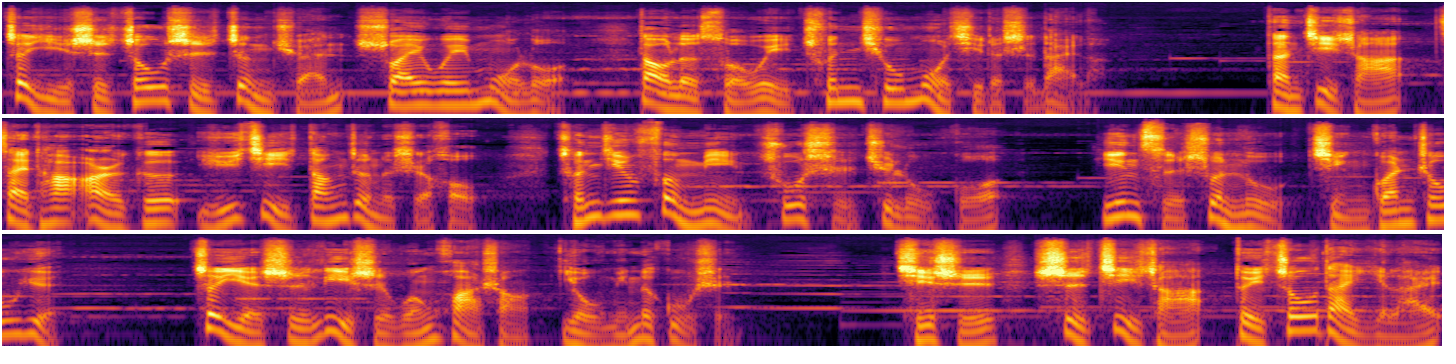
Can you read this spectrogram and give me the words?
这已是周氏政权衰微没落，到了所谓春秋末期的时代了。但季札在他二哥于季当政的时候，曾经奉命出使去鲁国，因此顺路请观周乐，这也是历史文化上有名的故事。其实是季札对周代以来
